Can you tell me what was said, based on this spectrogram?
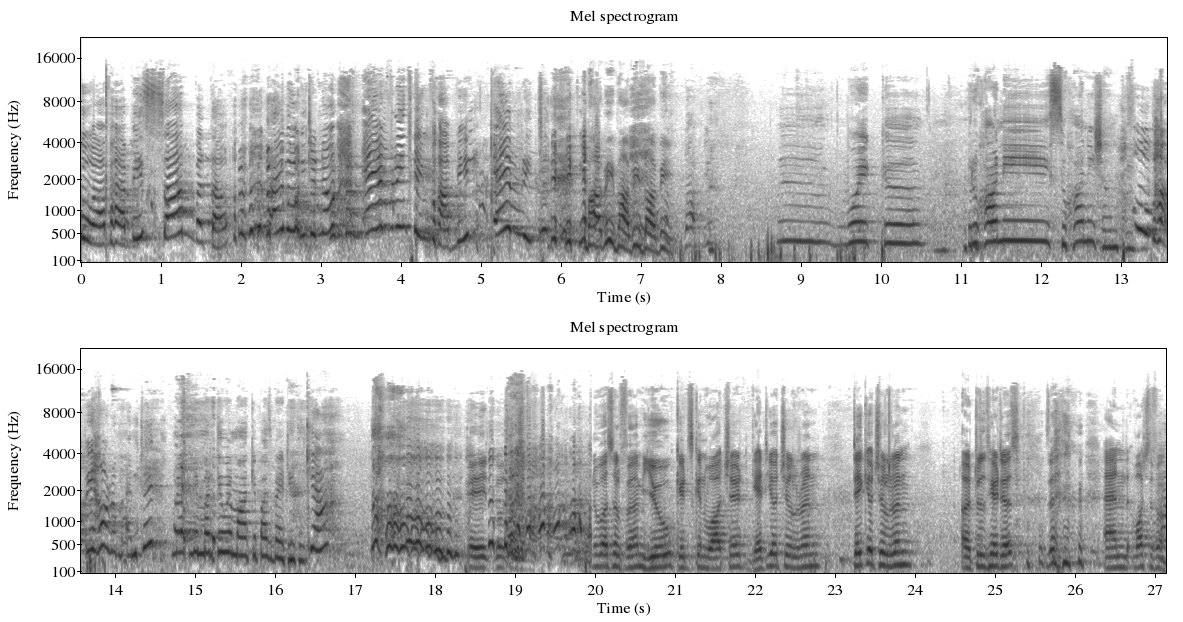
हुआ? भाभी सब बताओ। I want to know everything भाभी। एवरीथिंग भाभी भाभी भाभी। वो एक रूहानी सुहानी शाम थी। ओ भाभी हाउ रोमांटिक मैं अपने मरते हुए माँ के पास बैठी थी। क्या? Universal film, you kids can watch it. Get your children, take your children uh, to the theaters, and watch the film.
